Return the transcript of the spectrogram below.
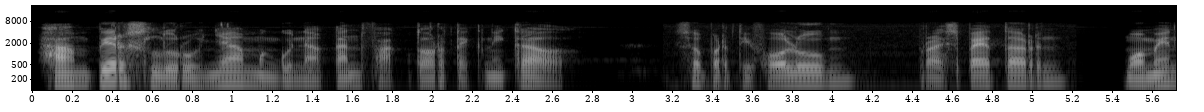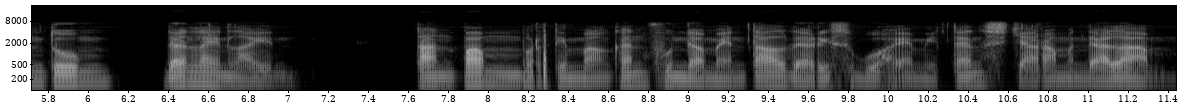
hampir seluruhnya menggunakan faktor teknikal, seperti volume, price pattern, momentum, dan lain-lain, tanpa mempertimbangkan fundamental dari sebuah emiten secara mendalam.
